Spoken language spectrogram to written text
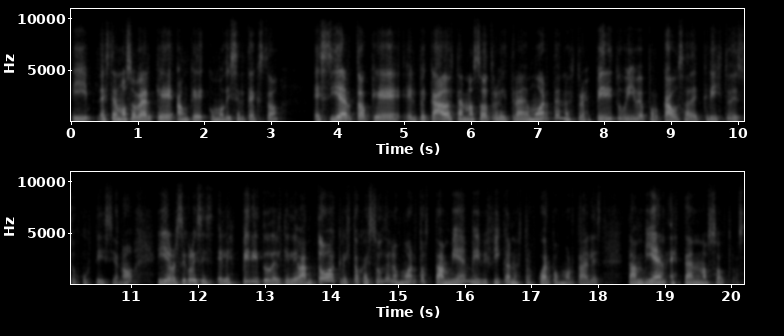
Y es hermoso ver que, aunque como dice el texto, es cierto que el pecado está en nosotros y trae muerte, nuestro espíritu vive por causa de Cristo y de su justicia, ¿no? Y el versículo dice, el espíritu del que levantó a Cristo Jesús de los muertos también vivifica nuestros cuerpos mortales, también está en nosotros.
